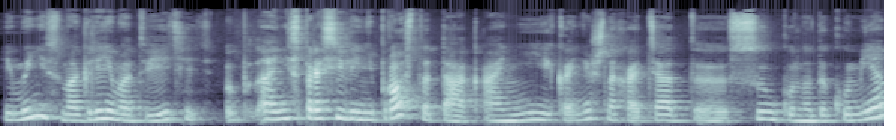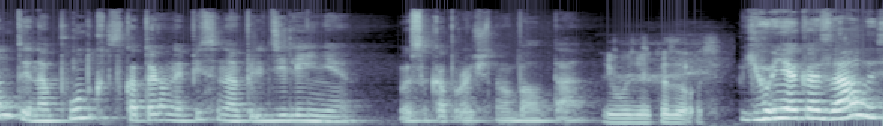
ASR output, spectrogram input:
И мы не смогли им ответить. Они спросили не просто так, они, конечно, хотят э, ссылку на документы, на пункт, в котором написано определение высокопрочного болта. Его не оказалось. Его не оказалось.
